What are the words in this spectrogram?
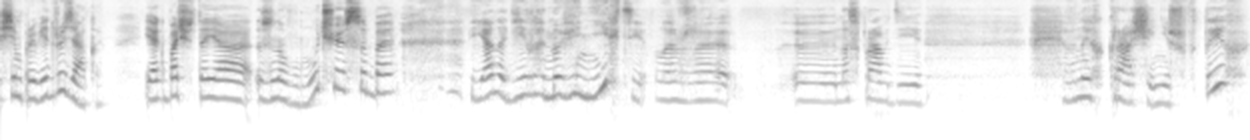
Усім привіт, друзяки! Як бачите, я знову мучую себе. Я наділа нові нігті, але вже е, насправді в них краще, ніж в тих,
